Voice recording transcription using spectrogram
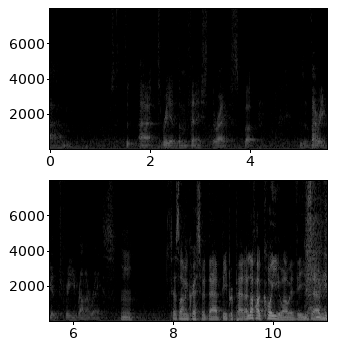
Um, th- uh, three of them finished the race, but it was a very good three-runner race. So Simon Crisford there, be prepared. I love how coy you are with these. Um,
